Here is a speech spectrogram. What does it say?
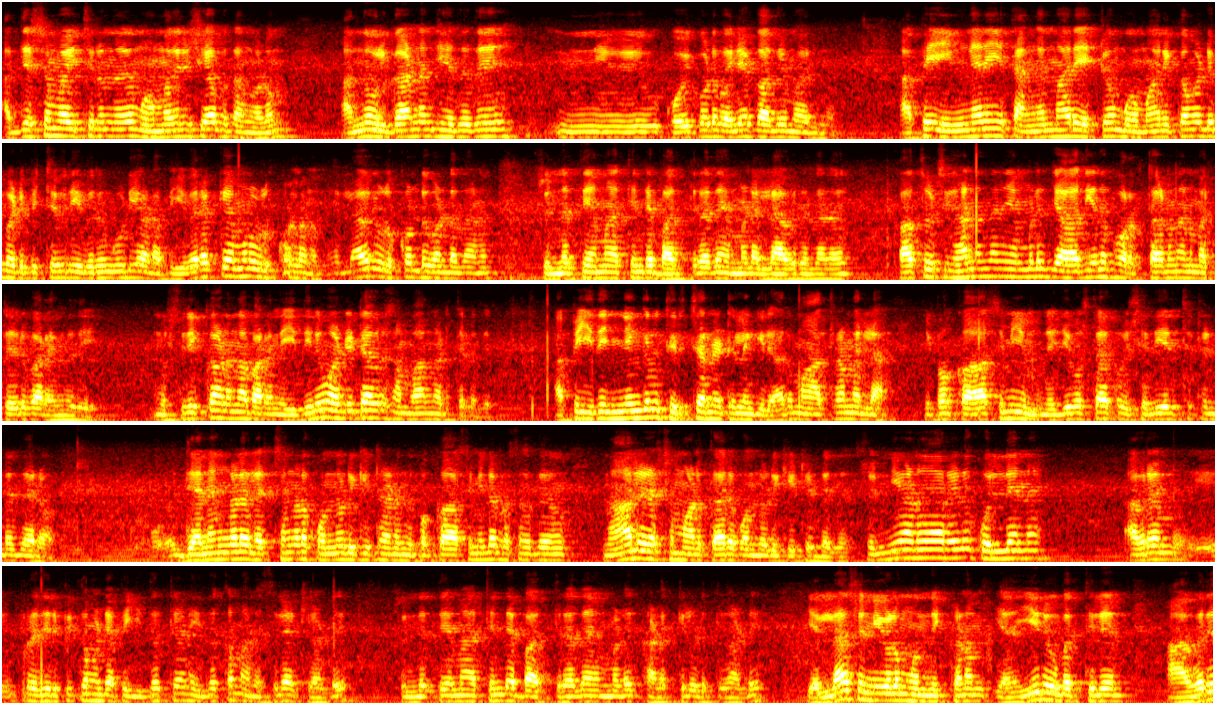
അധ്യക്ഷം വഹിച്ചിരുന്നത് മുഹമ്മദ് ശിഹാബ് തങ്ങളും അന്ന് ഉദ്ഘാടനം ചെയ്തത് കോഴിക്കോട് വലിയ കാദ്യമായിരുന്നു അപ്പോൾ ഇങ്ങനെ ഈ തങ്ങന്മാരെ ഏറ്റവും ബഹുമാനിക്കാൻ വേണ്ടി പഠിപ്പിച്ചവർ ഇവരും കൂടിയാണ്. അപ്പോൾ ഇവരൊക്കെ നമ്മൾ ഉൾക്കൊള്ളണം. എല്ലാവരും ഉൾക്കൊണ്ടുകൊണ്ടതാണ് സുന്നത്തിയമാത്തിന്റെ ഭദ്രത നമ്മളെല്ലാവരും എന്താണ് കാത്തുസൂക്ഷിക്കുക കാരണം എന്താണ്? നമ്മൾ ജാതിയിൽ നിന്ന് പുറത്താണെന്നാണ് മറ്റവർ പറയുന്നത്. മുസ്ലിക്കാണെന്നാണ് പറയുന്നത്. ഇതിന് വേണ്ടിയിട്ട് അവർ സംഭവം നടത്തുന്നത്. അപ്പോൾ ഇത് ഇനിയെങ്കിലും തിരിച്ചറിഞ്ഞിട്ടില്ലെങ്കിൽ അത് മാത്രമല്ല ഇപ്പം കാസിമിയും നജീബ് ഉസ്താഖ് വിശദീകരിച്ചിട്ടുണ്ടെന്നേരോ ജനങ്ങളെ ലക്ഷങ്ങളെ കൊന്നൊടുക്കിയിട്ടാണെന്ന് ഇപ്പോൾ കാസിമിന്റെ പ്രസംഗത്തിൽ നാല് ലക്ഷം ആൾക്കാരെ കൊന്നൊടുക്കിയിട്ടുണ്ടെന്ന്. സുന്നിയാണ് പറയുന്നത് കൊല്ലന്നെ. അവരെ പ്രചരിപ്പിക്കാൻ വേണ്ടി. അപ്പോൾ ഇതൊക്കെയാണ് ഇതൊക്കെ മനസ്സിലാക്കിയാണ്ട് സുന്നത്തിയമാത്തിന്റെ ഭദ്രത നമ്മൾ കണക്കിലെടുത്തുകൊണ്ട് എല്ലാ സുന്നികളും ഒന്നിക്കണം. ഈ രൂപത്തിൽ അവർ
